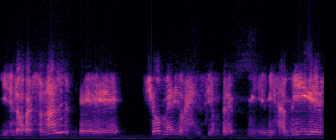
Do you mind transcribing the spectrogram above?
y en lo personal, eh, yo medio que siempre, mis amigues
